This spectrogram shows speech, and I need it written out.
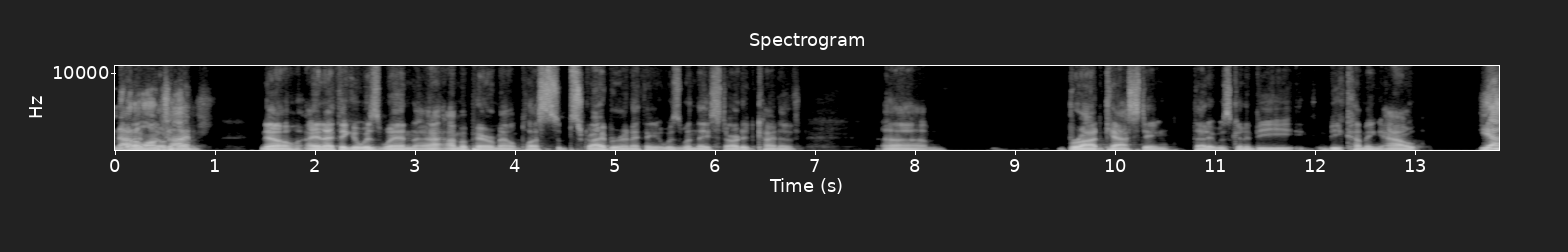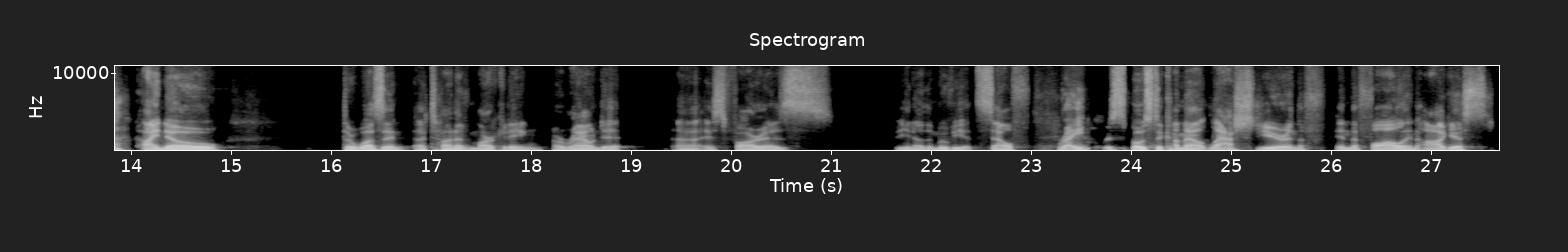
Not a I've long about time. it. No, and I think it was when I, I'm a Paramount Plus subscriber, and I think it was when they started kind of um, broadcasting that it was going to be be coming out. Yeah, I know there wasn't a ton of marketing around it uh, as far as you know the movie itself. right. And It was supposed to come out last year in the in the fall in August,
